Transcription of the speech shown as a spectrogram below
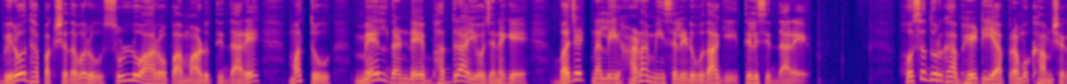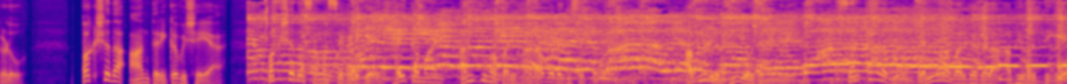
ವಿರೋಧ ಪಕ್ಷದವರು ಸುಳ್ಳು ಆರೋಪ ಮಾಡುತ್ತಿದ್ದಾರೆ ಮತ್ತು ಮೇಲ್ದಂಡೆ ಭದ್ರಾ ಯೋಜನೆಗೆ ಬಜೆಟ್ನಲ್ಲಿ ಹಣ ಮೀಸಲಿಡುವುದಾಗಿ ತಿಳಿಸಿದ್ದಾರೆ. ಹೊಸದುರ್ಗ ಭೇಟಿಯ ಪ್ರಮುಖಾಂಶಗಳು ಪಕ್ಷದ ಆಂತರಿಕ ವಿಷಯ. ಪಕ್ಷದ ಸಮಸ್ಯೆಗಳಿಗೆ ಹೈಕಮಾಂಡ್ ಅಂತಿಮ ಪರಿಹಾರ ಒದಗಿಸುತ್ತದೆ. ಅಭಿವೃದ್ಧಿ ಯೋಜನೆಗಳು. ಸರ್ಕಾರವು ಎಲ್ಲಾ ವರ್ಗಗಳ ಅಭಿವೃದ್ಧಿಗೆ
